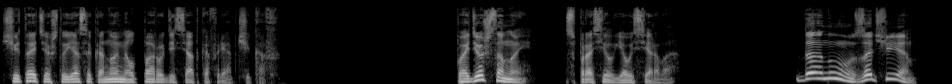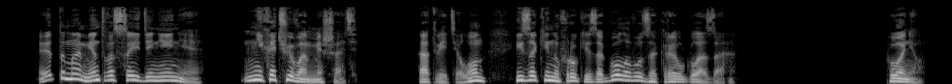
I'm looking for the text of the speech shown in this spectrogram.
Считайте, что я сэкономил пару десятков рябчиков. «Пойдешь со мной?» — спросил я у Серого. «Да ну, зачем? Это момент воссоединения. Не хочу вам мешать», — ответил он и, закинув руки за голову, закрыл глаза. «Понял.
